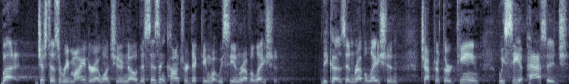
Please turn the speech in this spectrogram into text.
But just as a reminder, I want you to know this isn't contradicting what we see in Revelation. Because in Revelation chapter 13, we see a passage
